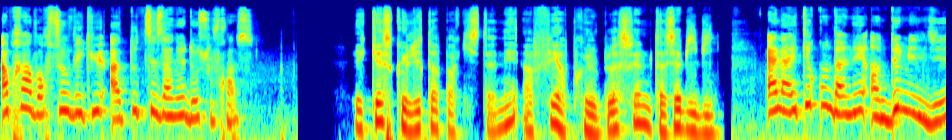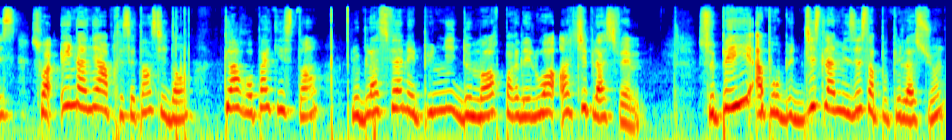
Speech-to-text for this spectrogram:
après avoir survécu à toutes ces années de souffrance. Et qu'est-ce que l'État pakistanais a fait après le blasphème d'Asia Bibi Elle a été condamnée en 2010, soit une année après cet incident, car au Pakistan, le blasphème est puni de mort par les lois anti-blasphème. Ce pays a pour but d'islamiser sa population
